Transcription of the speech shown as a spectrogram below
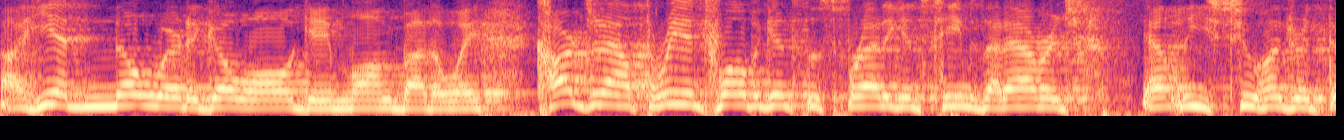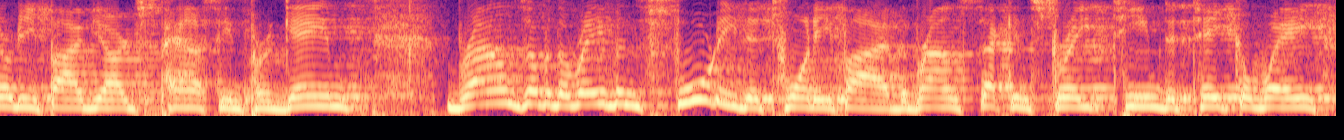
Uh, he had nowhere to go all game long, by the way. Cards are now 3 and 12 against the spread against teams that average at least 235 yards passing per game. Browns over the Ravens 40 to 25. The Browns' second straight team to take away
